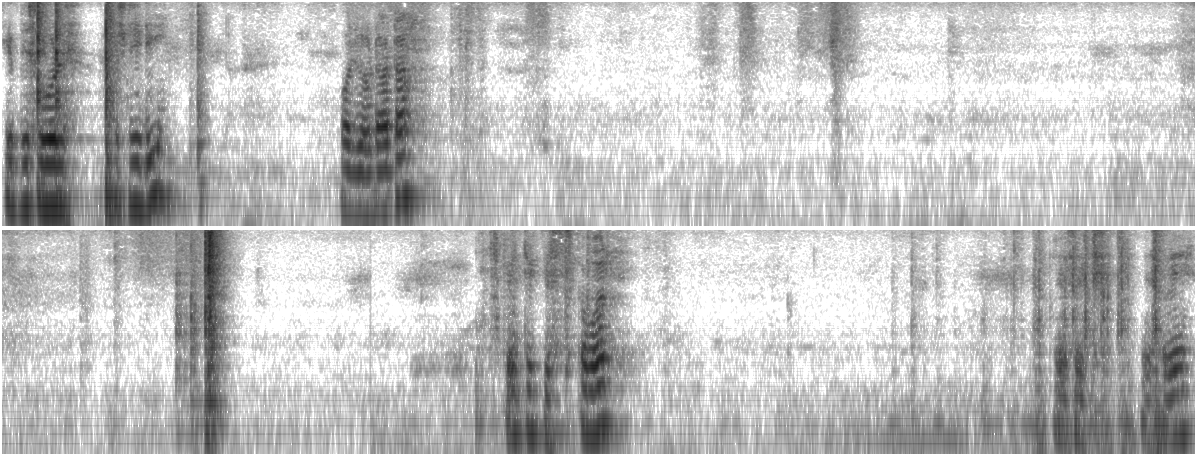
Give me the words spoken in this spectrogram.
keep this old HDD for your data okay take this cover. Place it this way.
